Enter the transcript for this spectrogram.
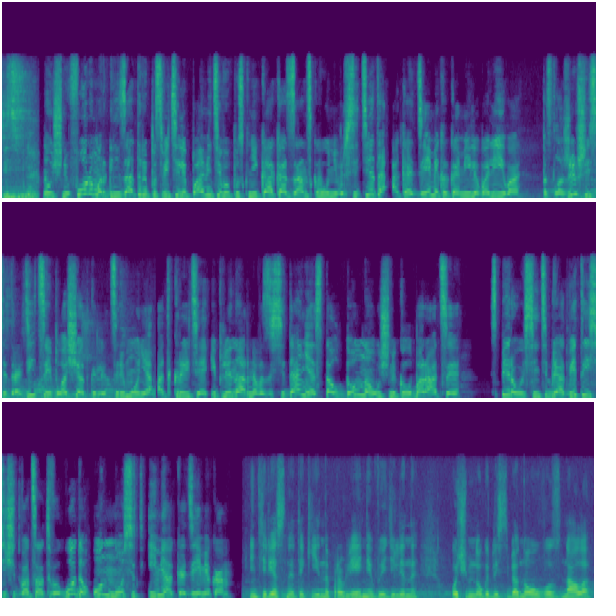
детьми. Научный форум организаторы посвятили памяти выпускника Казанского университета академика Камиля Валиева. По сложившейся традиции площадкой для церемонии открытия и пленарного заседания стал Дом научной коллаборации – с 1 сентября 2020 года он носит имя академика. Интересные такие направления выделены. Очень много для себя нового узнала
